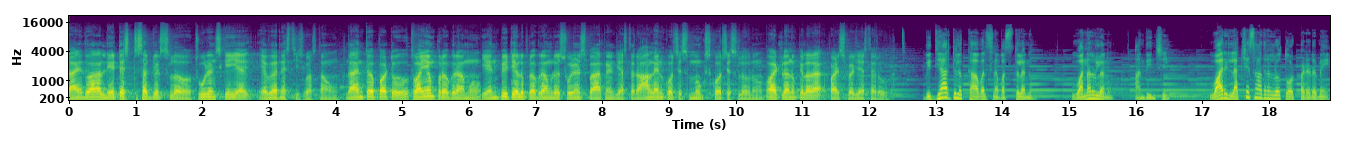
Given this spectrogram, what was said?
దాని ద్వారా లేటెస్ట్ సబ్జెక్ట్స్లో స్టూడెంట్స్కి అవేర్నెస్ తీసుకొస్తాం. దాంతో పాటు స్వయం ప్రోగ్రాము ఎన్పిటిఎల్ ప్రోగ్రాంలో స్టూడెంట్స్ ఆర్గనైజ్ చేస్తారు. ఆన్లైన్ కోర్సెస్ మూక్స్ కోర్సెస్లోను వాటిలోనూ పిల్లలు పార్టిసిపేట్ చేస్తారు. విద్యార్థులకు కావలసిన వసతులను వనరులను అందించి వారి లక్ష్య సాధనలో తోడ్పడడమే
